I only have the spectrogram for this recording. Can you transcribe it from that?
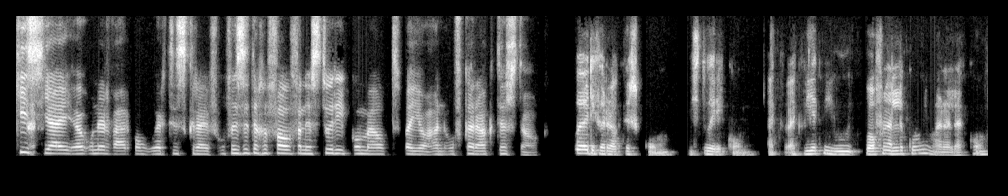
kies jy 'n onderwerp om oor te skryf of is dit 'n geval van 'n storie kom meld by jou aan of karakters dalk? oor die karakters kom, die storie kom. Ek ek weet nie hoe waarvan hulle kom nie, maar hulle kom.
